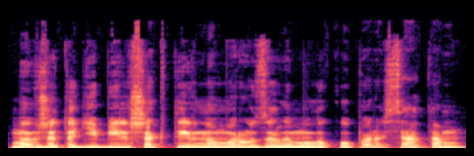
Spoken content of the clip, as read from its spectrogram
Ми вже тоді більш активно морозили молоко поросятам.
